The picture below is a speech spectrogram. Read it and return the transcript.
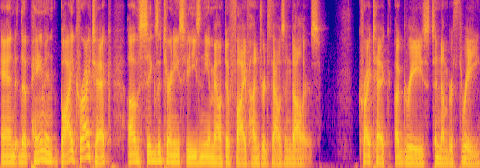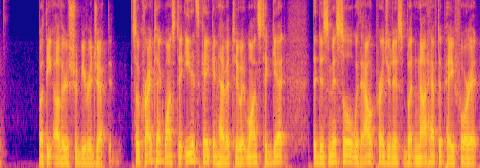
and the payment by Crytek of CIG's attorney's fees in the amount of $500,000. Crytek agrees to number three, but the others should be rejected. So Crytek wants to eat its cake and have it too. It wants to get the dismissal without prejudice, but not have to pay for it,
